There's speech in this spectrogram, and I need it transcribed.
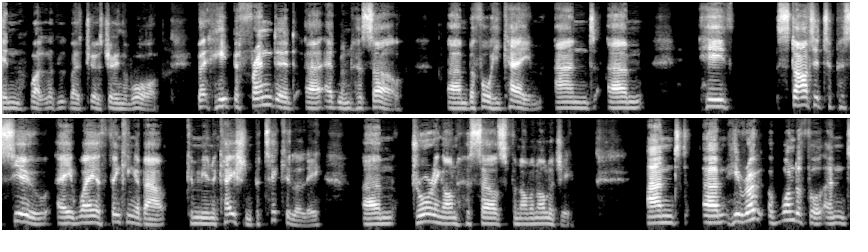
in, well, it was during the war, but he'd befriended uh, Edmund Husserl um, before he came and um, he started to pursue a way of thinking about communication particularly um, drawing on Husserl's phenomenology. And um, he wrote a wonderful and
